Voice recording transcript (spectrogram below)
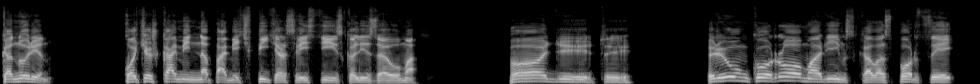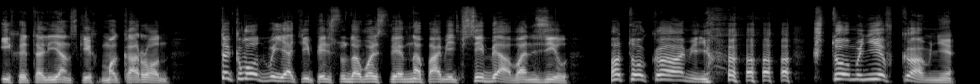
Конурин, хочешь камень на память в Питер свести из Колизеума?» «Поди ты! Рюмку рома римского с порцией их итальянских макарон — так вот бы я теперь с удовольствием на память в себя вонзил. А то камень! Что мне в камне?»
